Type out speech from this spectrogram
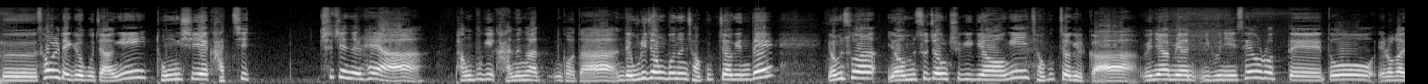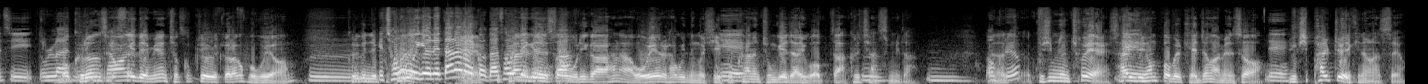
그 서울대교구장이 동시에 같이 추진을 해야 방북이 가능한 거다. 근데 우리 정부는 적극적인데 염수 염수정 추기경이 적극적일까? 왜냐하면 이분이 세월호 때도 여러 가지 논란. 뭐 그런 상황이 되면 적극적일 거라고 보고요. 음, 그리고 이제 북한, 정부 의견에 따라갈 예, 거다. 서울대 북한에 대해서 우리가 하나 오해를 하고 있는 것이 예. 북한은 종교 자유가 없다. 그렇지 음. 않습니다. 음. 어, 그래요? 90년 어, 초에 사회주의 네. 헌법을 개정하면서 네. 68조에 이렇게 나왔어요.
